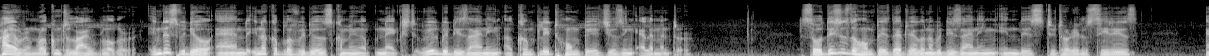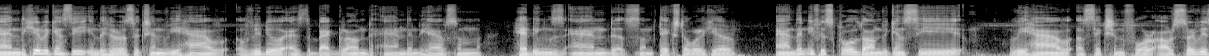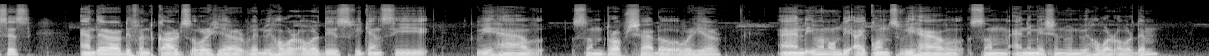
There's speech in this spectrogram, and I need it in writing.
Hi everyone, welcome to Live Blogger. In this video and in a couple of videos coming up next, we'll be designing a complete homepage using Elementor. So this is the homepage that we're going to be designing in this tutorial series. And here we can see in the hero section we have a video as the background and then we have some headings and some text over here. And then if you scroll down we can see we have a section for our services and there are different cards over here. When we hover over this we can see we have some drop shadow over here. And even on the icons we have some animation when we hover over them.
